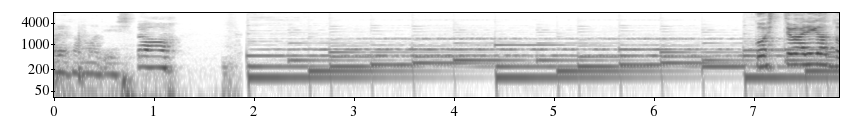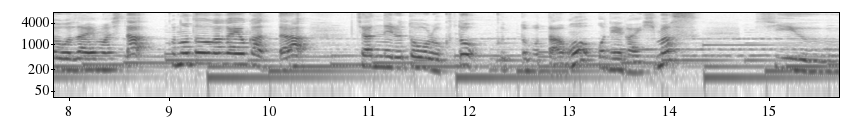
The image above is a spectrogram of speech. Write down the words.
疲れ様でした。ご視聴ありがとうございました。この動画が良かったらチャンネル登録とグッドボタンをお願いします。See you!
